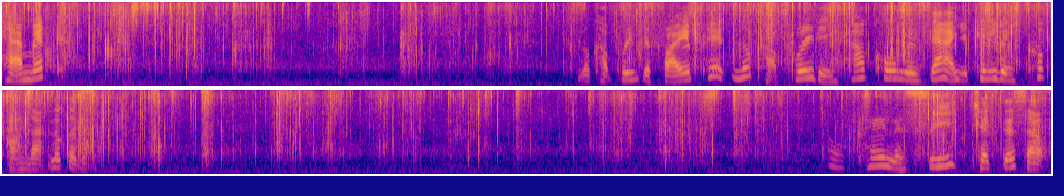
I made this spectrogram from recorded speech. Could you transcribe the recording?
Hammock. Look how pretty the fire pit. Look how pretty. How cool is that? You can even cook on that. Look at that. Okay, let's see. Check this out.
